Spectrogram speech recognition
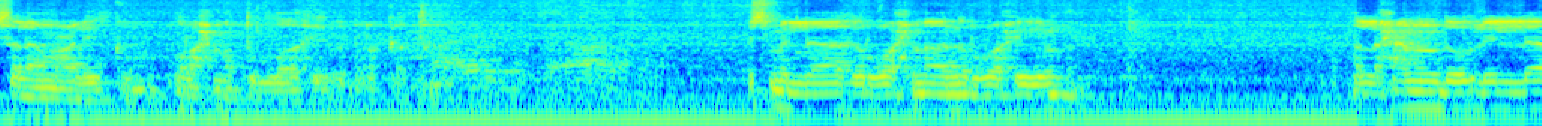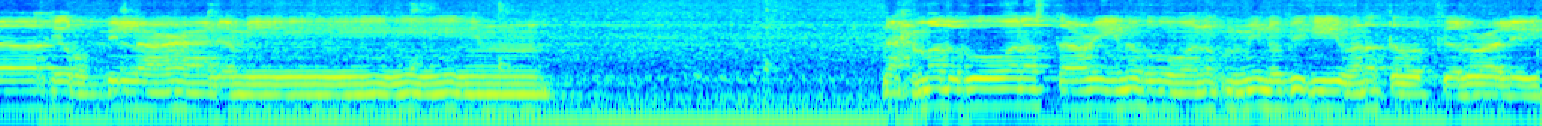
السلام عليكم ورحمة الله وبركاته. بسم الله الرحمن الرحيم. الحمد لله رب العالمين. نحمده ونستعينه ونؤمن به ونتوكل عليه.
